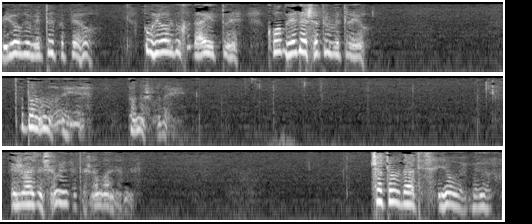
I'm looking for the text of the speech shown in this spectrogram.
वियोग मित्र प्रप्य हो। उभयोर दुखदायित्व को भेद शत्रु मित्र हो। तो दोनों है। दोनों सुखदाई विश्वास समय करता समान हमने शत्रुदात संयोग देना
